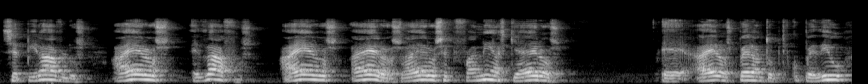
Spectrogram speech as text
σε πυράβλους, αέρος εδάφους, αέρος, αέρος, αέρος επιφανείας και αέρος, ε, αέρος πέραν του οπτικού πεδίου,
